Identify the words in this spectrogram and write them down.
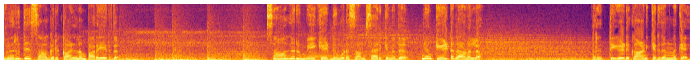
വെറുതെ സാഗർ കള്ളം പറയരുത്. സാഗറും മേഘേട്ടനും കൂടെ സംസാരിക്കുന്നത് ഞാൻ കേട്ടതാണല്ലോ. വൃത്തികേട് കാണിക്കരുതെന്നൊക്കെ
